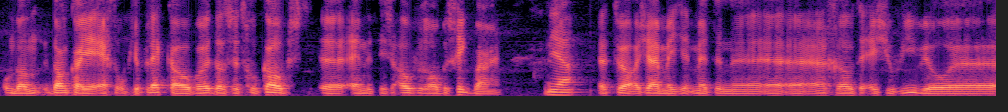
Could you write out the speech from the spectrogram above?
Om dan, dan kan je echt op je plek kopen, dat is het goedkoopst uh, en het is overal beschikbaar. Ja. Eh, terwijl als jij met, je, met een, uh, een grote SUV wil uh,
